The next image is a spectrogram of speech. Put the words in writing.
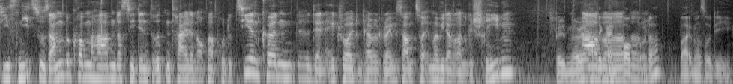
die es nie zusammenbekommen haben, dass sie den dritten Teil dann auch mal produzieren können. Äh, Dan Aykroyd und Harold Ramis haben zwar immer wieder dran geschrieben. Bill Murray aber, hatte keinen Bock, ähm, oder? War immer so die.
